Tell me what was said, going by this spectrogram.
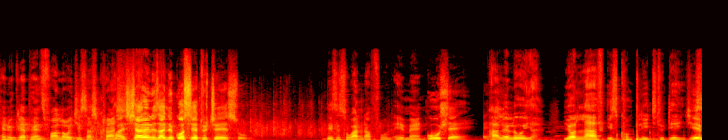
Can we clap hands for our Lord Jesus Christ? masishaleni izandla inkosi yethu uJesu This is wonderful. Amen. kuhle Hallelujah. Your life is complete today in Jesus.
